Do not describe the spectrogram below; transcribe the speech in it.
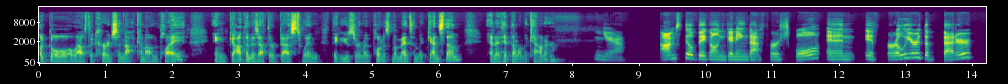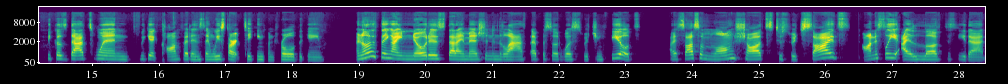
a goal allows the Courage to not come out and play, and Gotham is at their best when they use their opponent's momentum against them and then hit them on the counter. Yeah, I'm still big on getting that first goal. And if earlier, the better, because that's when we get confidence and we start taking control of the game. Another thing I noticed that I mentioned in the last episode was switching fields. I saw some long shots to switch sides. Honestly, I love to see that.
